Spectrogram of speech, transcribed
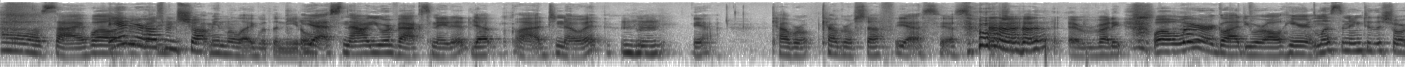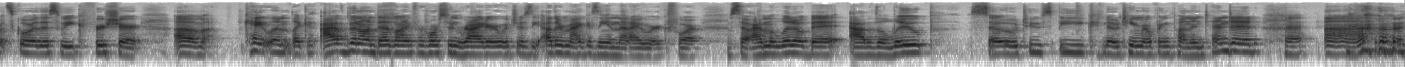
oh, sigh. Well, And your husband shot me in the leg with a needle. Yes, now you are vaccinated. Yep. Glad to know it. Mm-hmm. Yeah. Cowgirl, cowgirl stuff. Yes, yes. Everybody. Well, we are glad you were all here and listening to the short score this week for sure. Um, Kaitlin, like I've been on deadline for Horse and Rider, which is the other magazine that I work for. So I'm a little bit out of the loop, so to speak. No team roping pun intended. Uh,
